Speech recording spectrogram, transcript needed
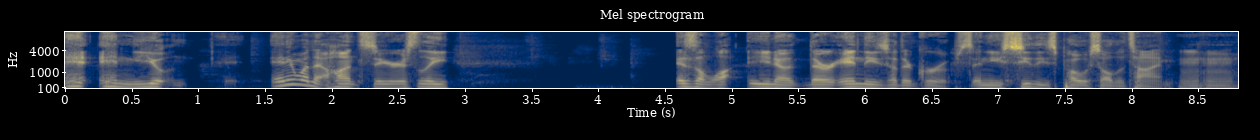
and, and you, anyone that hunts seriously is a lot. You know, they're in these other groups, and you see these posts all the time, Mhm.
